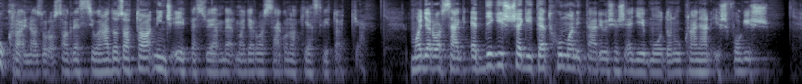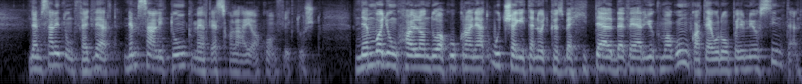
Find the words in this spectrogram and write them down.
Ukrajna az orosz agresszió áldozata, nincs épesző ember Magyarországon, aki ezt vitatja. Magyarország eddig is segített humanitárius és egyéb módon Ukrajnán, és fog is. Nem szállítunk fegyvert? Nem szállítunk, mert eszkalálja a konfliktust. Nem vagyunk hajlandóak Ukrajnát úgy segíteni, hogy közben hitelbe verjük magunkat Európai Uniós szinten?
